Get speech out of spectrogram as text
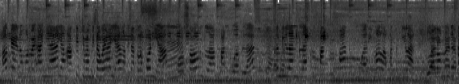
Oke, nomor WA-nya yang aktif cuma bisa WA ya, nggak bisa telepon ya. Hmm. 0812 1944 2589. Kalau 2589. mendesak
